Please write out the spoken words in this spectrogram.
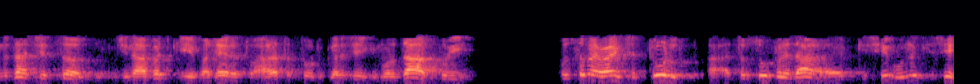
نو دا چې ته جنابت کې بغیر طهارت ټول ګرځي مردار خوري خو سبا وایي چې ټول ترڅو پر دا کسی اونو کسی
